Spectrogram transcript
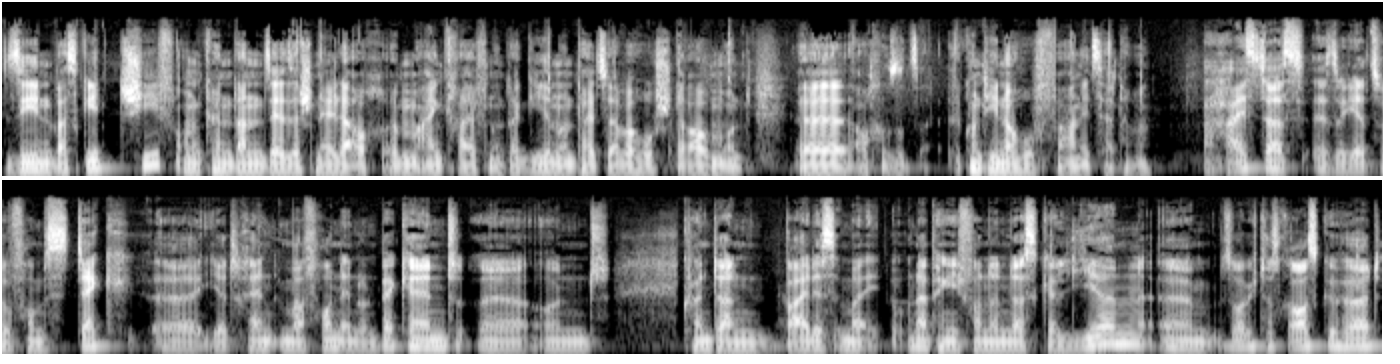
sehen, was geht schief und können dann sehr, sehr schnell da auch ähm, eingreifen und agieren und halt Server hochschrauben und äh, auch so Container hochfahren etc. Heißt das, also jetzt so vom Stack, äh, ihr trennt immer Frontend und Backend äh, und könnt dann beides immer unabhängig voneinander skalieren? Ähm, so habe ich das rausgehört.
